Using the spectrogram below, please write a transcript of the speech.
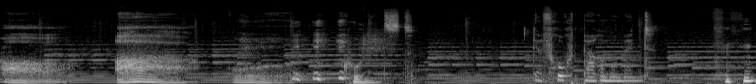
Oh. Ah. Oh. Kunst. Der fruchtbare Moment.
